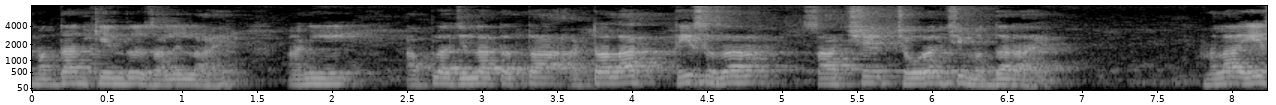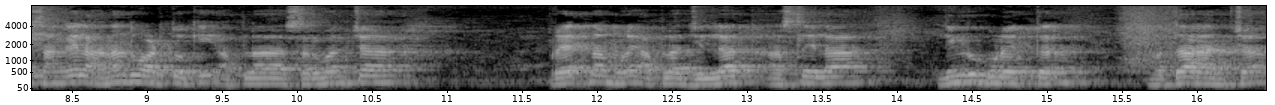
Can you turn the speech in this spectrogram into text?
मतदान केंद्र झालेलं आहे. आणि आपला जिल्ह्यात आत्ता अठरा लाख तीस हजार सातशे चौऱ्याऐंशी मतदार आहे मला हे सांगायला आनंद वाटतो की आपला सर्वांच्या प्रयत्नामुळे आपला जिल्ह्यात असलेला लिंग गुणोत्तर मतदारांच्या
